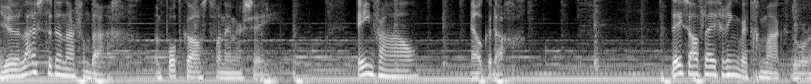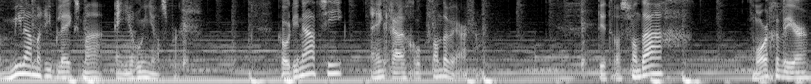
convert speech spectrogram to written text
Je luisterde naar vandaag, een podcast van NRC. Eén verhaal, elke dag. Deze aflevering werd gemaakt door Mila Marie Bleeksma en Jeroen Jaspers. Coördinatie Henk Ruigrok van der Werven. Dit was vandaag, morgen weer.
